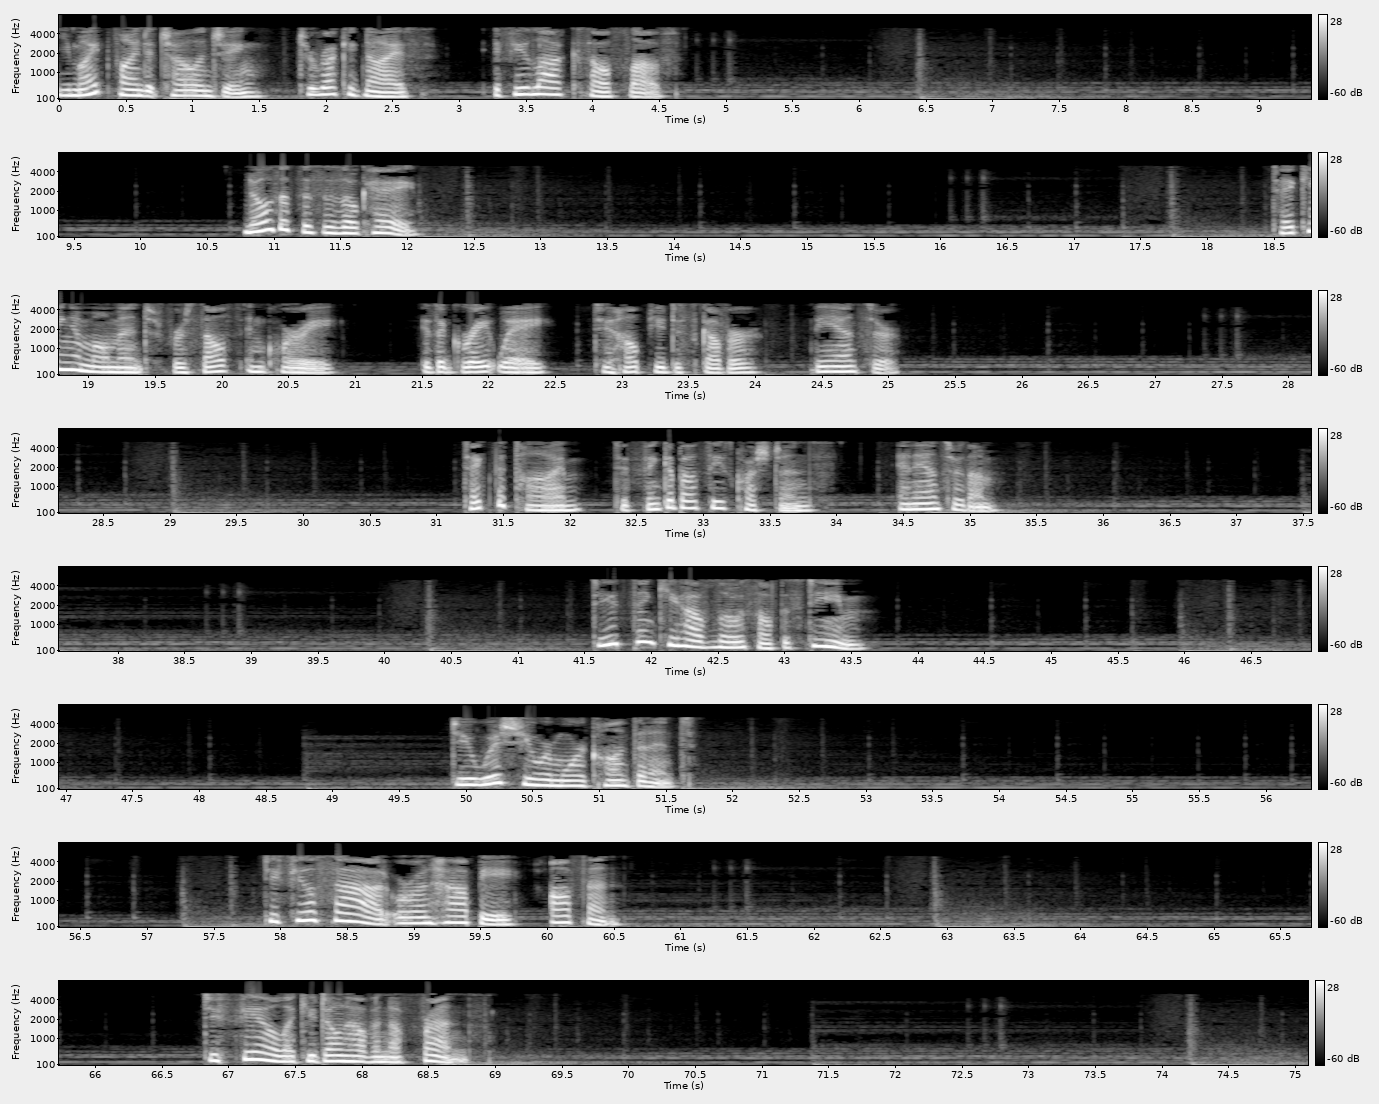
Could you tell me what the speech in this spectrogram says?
You might find it challenging to recognize if you lack self-love. Know that this is okay. Taking a moment for self-inquiry is a great way to help you discover the answer. Take the time to think about these questions and answer them. Do you think you have low self-esteem? Do you wish you were more confident? Do you feel sad or unhappy often? Do you feel like you don't have enough friends?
